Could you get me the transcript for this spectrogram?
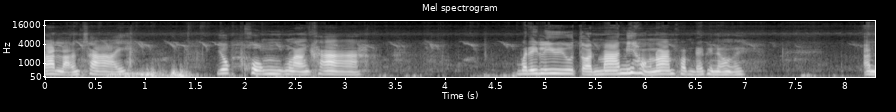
บ้านหลานชาย ยกโครงมุงหลังคาบได้รีวิวตอนมามีห้องนอนพร้อมได้พี่น้องเลยอัน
